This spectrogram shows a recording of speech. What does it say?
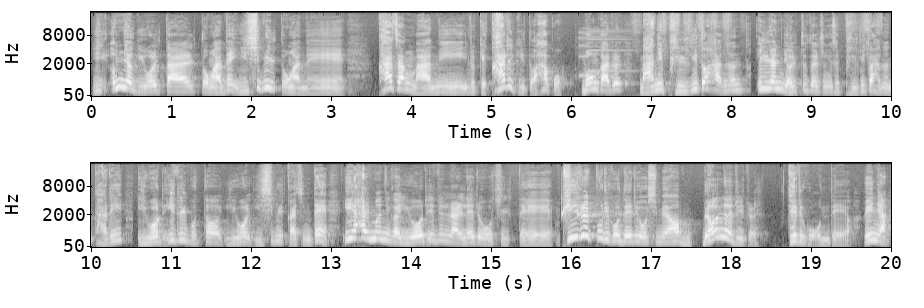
이 음력 2월 달 동안에 20일 동안에 가장 많이 이렇게 가리기도 하고 뭔가를 많이 빌기도 하는 1년 12달 중에서 빌기도 하는 달이 2월 1일부터 2월 20일까지인데 이 할머니가 2월 1일 날 내려오실 때 비를 뿌리고 내려오시면 며느리를 데리고 온대요. 왜냐?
